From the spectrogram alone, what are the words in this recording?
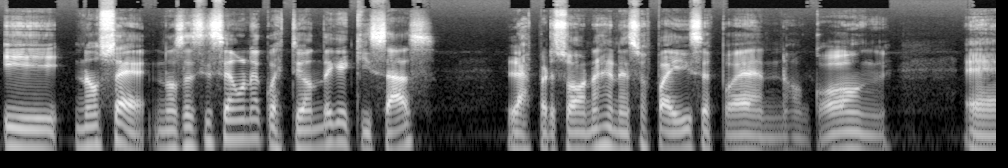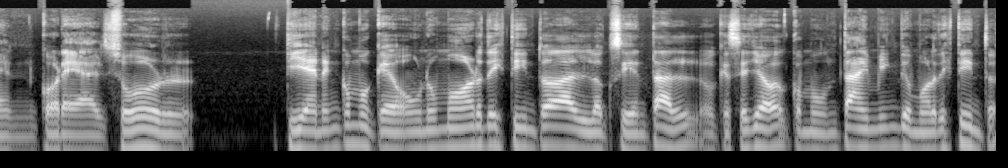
Y no sé, no sé si sea una cuestión de que quizás las personas en esos países, pues en Hong Kong, en Corea del Sur, tienen como que un humor distinto al occidental, o qué sé yo, como un timing de humor distinto.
